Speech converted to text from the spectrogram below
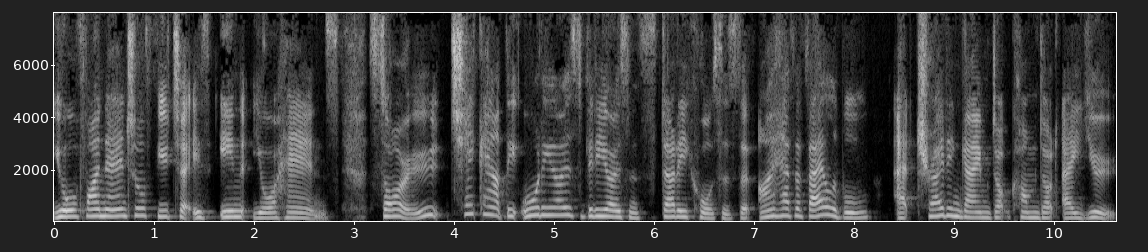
your financial future is in your hands. So, check out the audios, videos, and study courses that I have available at tradinggame.com.au.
